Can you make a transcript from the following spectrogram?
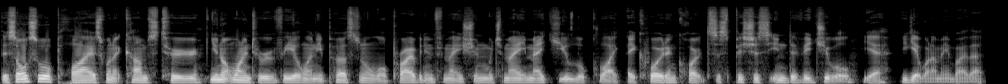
This also applies when it comes to you're not wanting to reveal any personal or private information which may make you look like a quote unquote suspicious individual. Yeah, you get what I mean by that.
